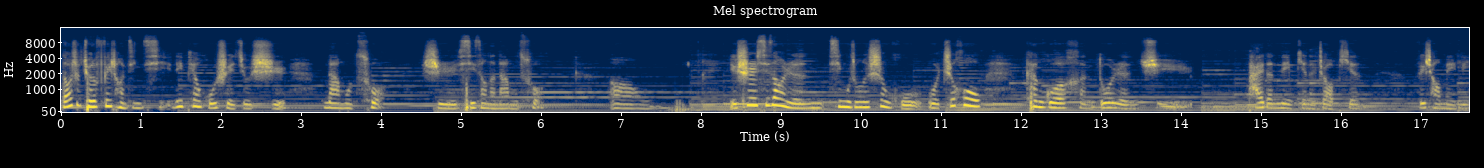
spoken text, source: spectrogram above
当时觉得非常惊奇，那片湖水就是纳木错，是西藏的纳木错，嗯，也是西藏人心目中的圣湖。我之后看过很多人去拍的那片的照片，非常美丽。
